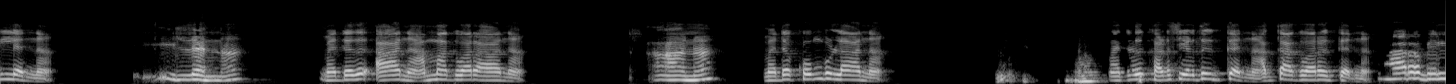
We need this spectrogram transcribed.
இல்லைன்னா? இல்லைன்னா? மற்றது ஆனா அம்மாக்கு வர ஆனா ஆனா மற்ற கொம்புள்ள ஆனா மற்றது கடைசி எடுத்து இக்கண்ணா அக்காக்கு வர இக்கண்ணா யாரோ பெல்.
